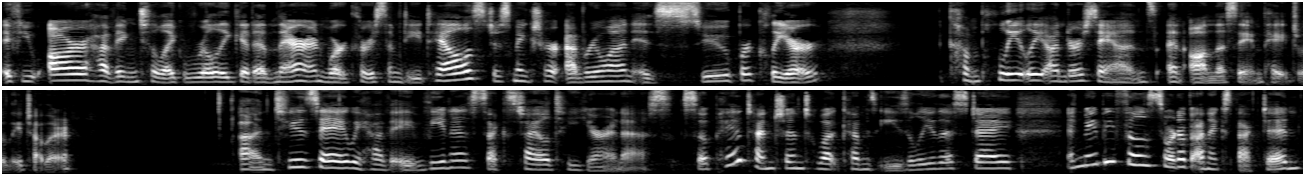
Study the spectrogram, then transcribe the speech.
If you are having to like really get in there and work through some details, just make sure everyone is super clear completely understands and on the same page with each other. On Tuesday, we have a Venus sextile to Uranus. So pay attention to what comes easily this day and maybe feels sort of unexpected.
